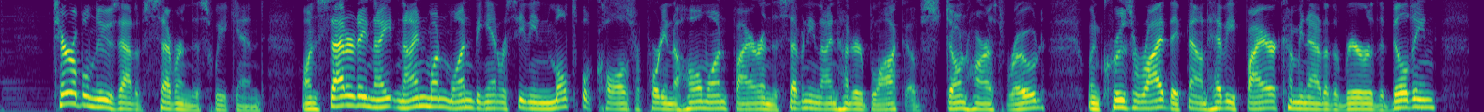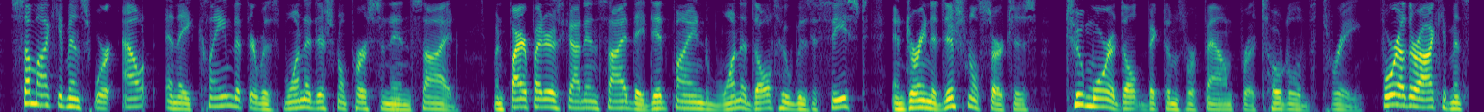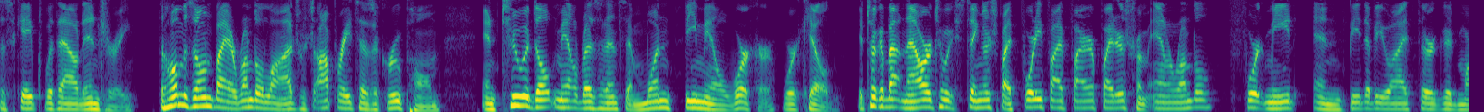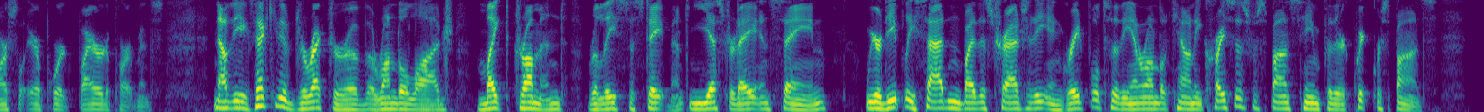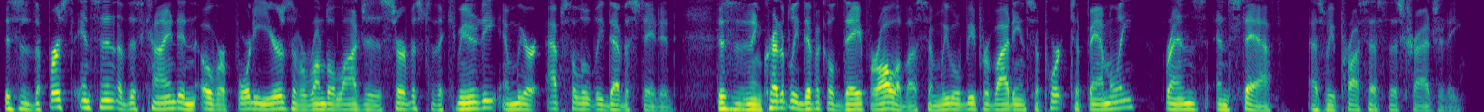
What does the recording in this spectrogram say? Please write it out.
Terrible news out of Severn this weekend. On Saturday night, 911 began receiving multiple calls reporting a home on fire in the 7900 block of Stonehearth Road. When crews arrived, they found heavy fire coming out of the rear of the building. Some occupants were out and they claimed that there was one additional person inside. When firefighters got inside, they did find one adult who was deceased, and during additional searches, Two more adult victims were found for a total of three. Four other occupants escaped without injury. The home is owned by Arundel Lodge, which operates as a group home, and two adult male residents and one female worker were killed. It took about an hour to extinguish by 45 firefighters from Anne Arundel, Fort Meade, and BWI Thurgood Marshall Airport fire departments. Now, the executive director of Arundel Lodge, Mike Drummond, released a statement yesterday in saying, we are deeply saddened by this tragedy and grateful to the Anne Arundel County Crisis Response Team for their quick response. This is the first incident of this kind in over 40 years of Arundel Lodge's service to the community, and we are absolutely devastated. This is an incredibly difficult day for all of us, and we will be providing support to family, friends, and staff as we process this tragedy.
